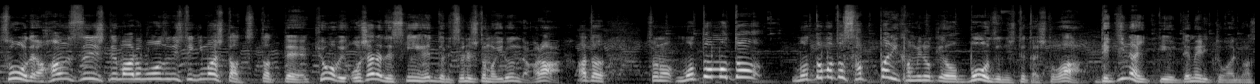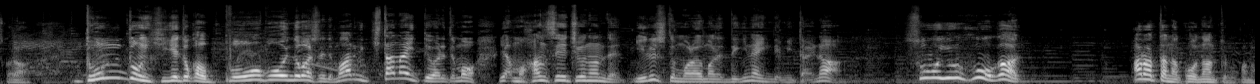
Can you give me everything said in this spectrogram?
そうだよ。反省して丸坊主にしてきましたっつったって、今日おしゃれでスキンヘッドにする人もいるんだから、あと、その、もともと、もともとさっぱり髪の毛を坊主にしてた人は、できないっていうデメリットがありますから、どんどん髭とかをボーボーに伸ばしてて、周りに汚いって言われても、いやもう反省中なんで、許してもらうまでできないんで、みたいな、そういう方が、新たなこう、なんていうのかな。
